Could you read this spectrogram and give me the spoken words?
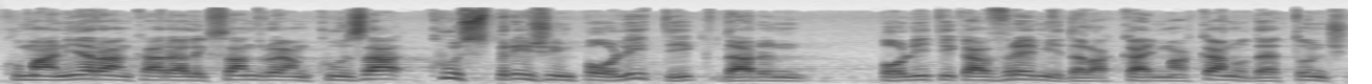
cu maniera în care Alexandru Iancuza, cu sprijin politic, dar în politica vremii de la Caimacanu de atunci,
